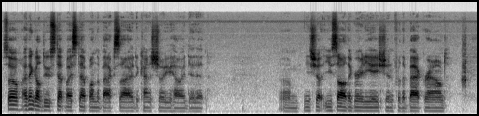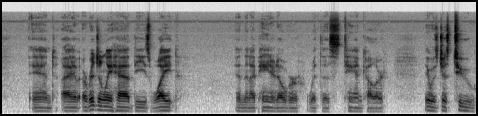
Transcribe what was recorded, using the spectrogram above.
so I think I'll do step by step on the back side to kind of show you how I did it. Um, you, you saw the gradation for the background and I originally had these white and then I painted over with this tan color. It was just too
